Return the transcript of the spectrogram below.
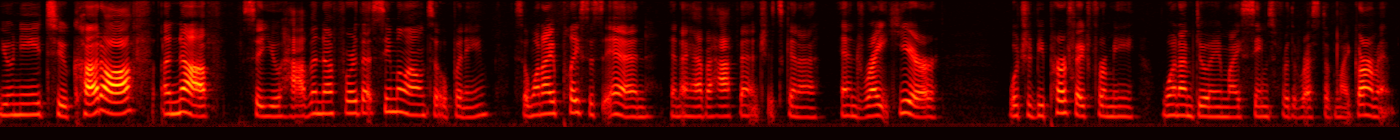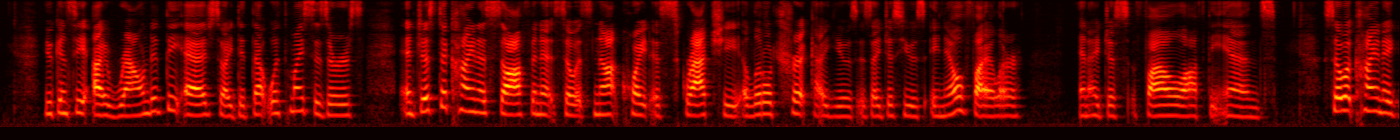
you need to cut off enough so you have enough for that seam allowance opening. So when I place this in and I have a half inch, it's going to end right here, which would be perfect for me when I'm doing my seams for the rest of my garment. You can see I rounded the edge, so I did that with my scissors. And just to kind of soften it so it's not quite as scratchy, a little trick I use is I just use a nail filer and I just file off the ends. So it kind of,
